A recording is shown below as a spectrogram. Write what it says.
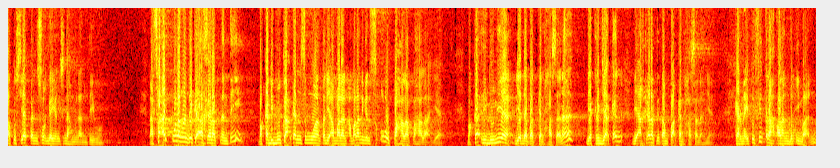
aku siapkan surga yang sedang menantimu. Nah, saat pulang nanti ke akhirat nanti, maka dibukakan semua tadi amalan-amalan dengan seluruh pahala-pahalanya. Maka di dunia dia dapatkan hasanah, dia kerjakan, di akhirat ditampakkan hasanahnya. Karena itu fitrah orang beriman,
